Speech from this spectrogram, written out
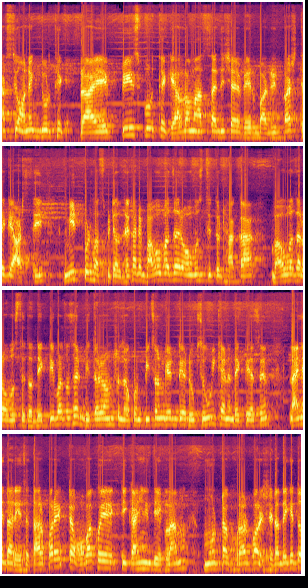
আসছি অনেক দূর থেকে, প্রায় পিরিজপুর থেকে, আল্লামা আসাদি সাহেবের বাড়ির পাশ থেকে আসছি মিরপুর হসপিটাল, যেখানে বাবুবাজার অবস্থিত ঢাকা, বাবুবাজার অবস্থিত দেখতে পাচ্ছেন ভিতরের অংশ যখন পিছন গেট দিয়ে ঢুকছে, ওইখানে দেখতে আছেন, লাইনে দাঁড়িয়েছে তারপরে একটা অবাক হয়ে একটি কাহিনী দেখলাম, মোড়টা ঘোরার পরে, সেটা দেখে তো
